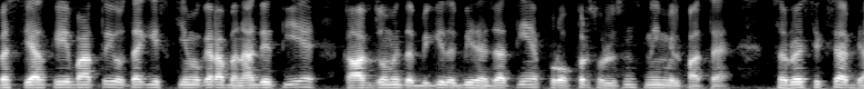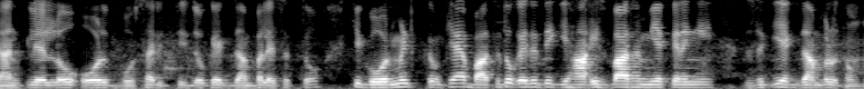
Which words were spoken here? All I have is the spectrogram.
बस याद कई बार तो ये होता है कि स्कीम वगैरह बना देती है, कागजों में दबी की दबी रह जाती है प्रॉपर सोल्यूशन नहीं मिल पाता है। सर्वे शिक्षा अभियान के लिए लो, और बहुत सारी चीज़ों के एग्ज़ाम्पल ले सकते हो कि गवर्नमेंट क्या है बातें तो कहती थी कि हाँ इस बार हम ये करेंगे। जैसे कि एग्ज़ाम्पल बताऊँ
